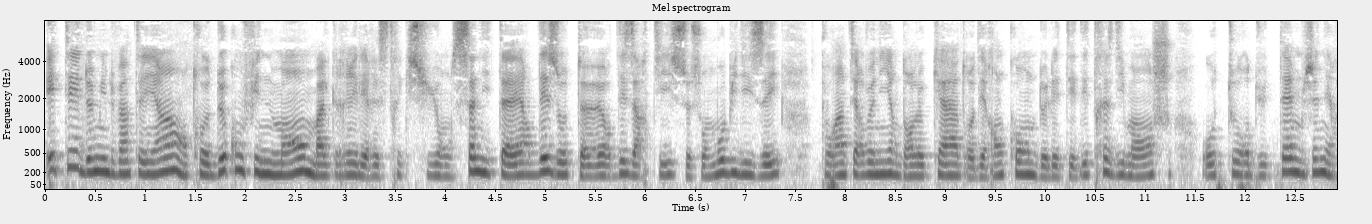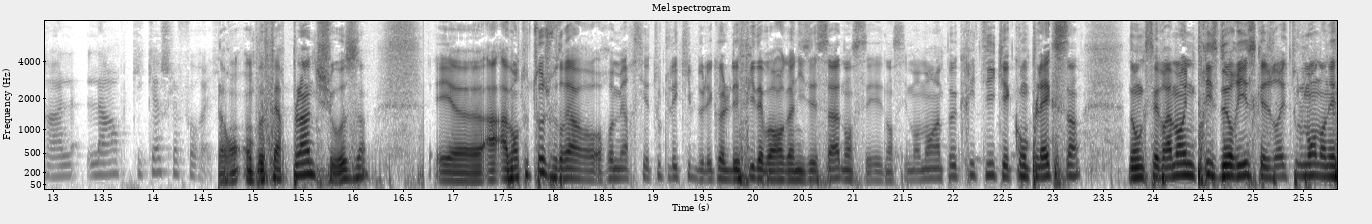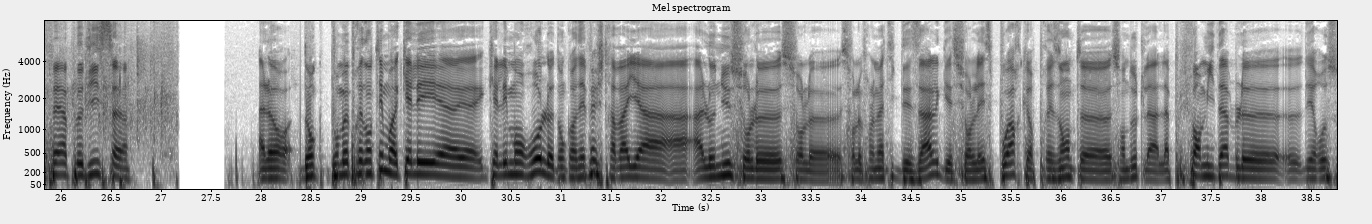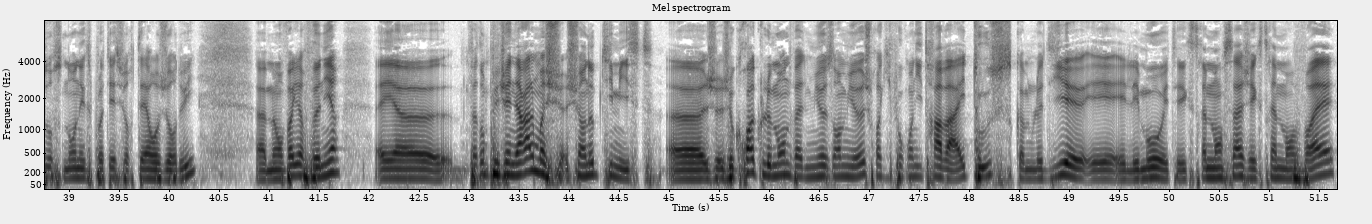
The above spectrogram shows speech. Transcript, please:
Été 2021, entre deux confinements, malgré les restrictions sanitaires, des auteurs, des artistes se sont mobilisés pour intervenir dans le cadre des rencontres de l'été des 13 dimanches autour du thème général L'arbre qui cache la forêt. Alors on peut faire plein de choses. Et euh, avant toute chose, je voudrais remercier toute l'équipe de l'école des filles d'avoir organisé ça dans ces, dans ces moments un peu critiques et complexes. Donc c'est vraiment une prise de risque et je voudrais que tout le monde en effet applaudisse alors, donc, pour me présenter, moi, quel est, euh, quel est mon rôle? Donc, en effet, je travaille à, l'ONU sur le, sur, le, sur le problématique des algues et sur l'espoir que représente euh, sans doute la, plus formidable euh, des ressources non exploitées sur Terre aujourd'hui. mais on va y revenir. Et de façon plus générale, moi, je, suis un optimiste. Je, crois que le monde va de mieux en mieux. Je crois qu'il faut qu'on y travaille tous, comme le dit, et, et les mots étaient extrêmement sages et extrêmement vrais.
